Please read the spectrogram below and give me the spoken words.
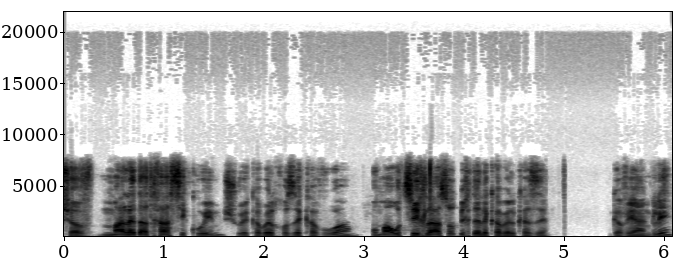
עכשיו, מה לדעתך הסיכויים שהוא יקבל חוזה קבוע, או מה הוא צריך לעשות בכדי לקבל כזה? גביע אנגלי?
